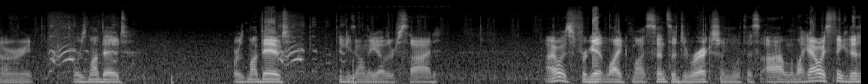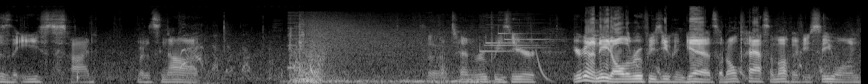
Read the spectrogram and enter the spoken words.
Alright. Where's my boat? Where's my boat? I think he's on the other side. I always forget, like, my sense of direction with this island. Like, I always think this is the east side, but it's not. So, 10 rupees here. You're gonna need all the rupees you can get, so don't pass them up if you see one.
